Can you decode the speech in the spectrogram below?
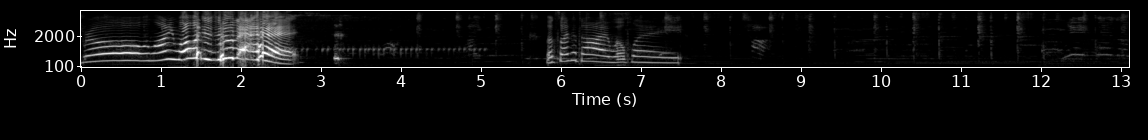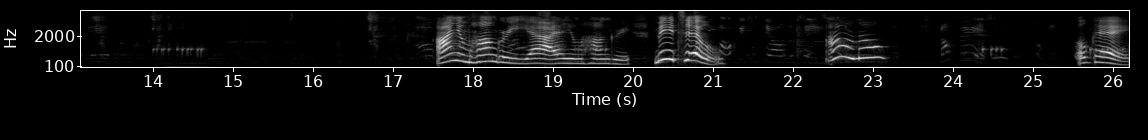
Bro, Lonnie, why would you do that? Looks like a tie. Well played. I am hungry. Yeah, I am hungry. Me too. I don't know. Okay,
